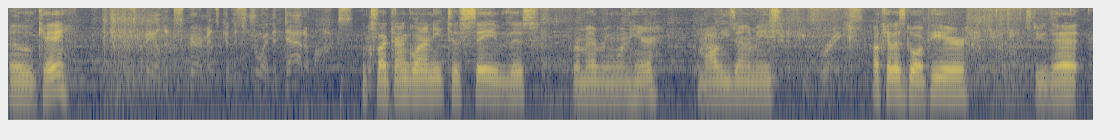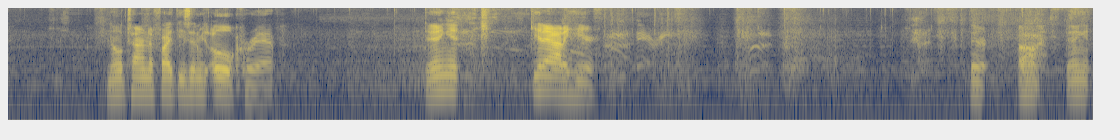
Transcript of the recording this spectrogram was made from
They Looks like I'm going to need to save this from everyone here. From all these enemies. Okay, let's go up here. Let's do that. No time to fight these enemies. Oh, crap. Dang it. Get out of here. There. Ah, dang it.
